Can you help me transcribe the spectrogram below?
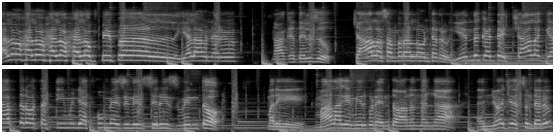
Hello hello hello hello people ఎలా ఉన్నారు? నాకు తెలుసు. చాలా సంబరాల్లో ఉంటారు. ఎందుకంటే చాలా గ్యాప్ తర్వాత టీమిండియా కుమ్మేసింది సిరీస్ విన్తో మరి మాలాగే మీరు కూడా ఎంతో ఆనందంగా ఎంజాయ్ చేస్తుంటారు.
